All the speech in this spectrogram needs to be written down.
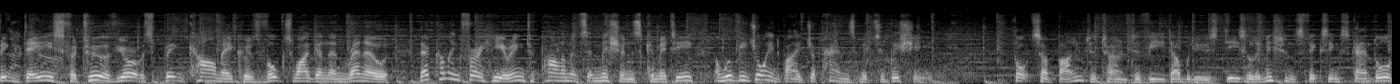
Big days for two of Europe's big car makers, Volkswagen and Renault. They're coming for a hearing to Parliament's Emissions Committee and will be joined by Japan's Mitsubishi. Thoughts are bound to turn to VW's diesel emissions fixing scandal,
